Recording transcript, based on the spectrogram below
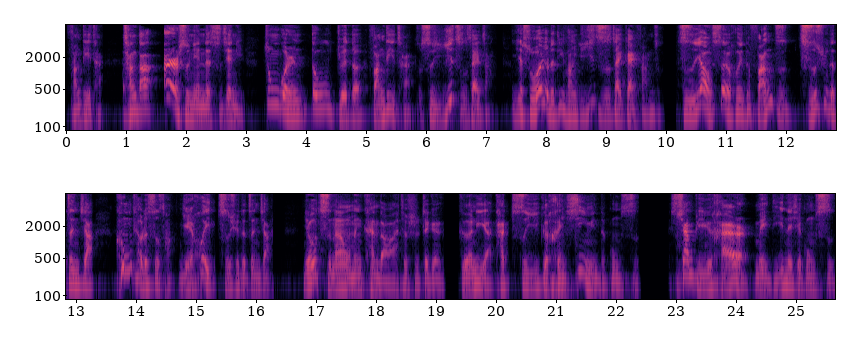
房地产。长达二十年的时间里，中国人都觉得房地产是一直在涨，也所有的地方一直在盖房子。只要社会的房子持续的增加，空调的市场也会持续的增加。由此呢，我们看到啊，就是这个格力啊，它是一个很幸运的公司。相比于海尔、美的那些公司，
